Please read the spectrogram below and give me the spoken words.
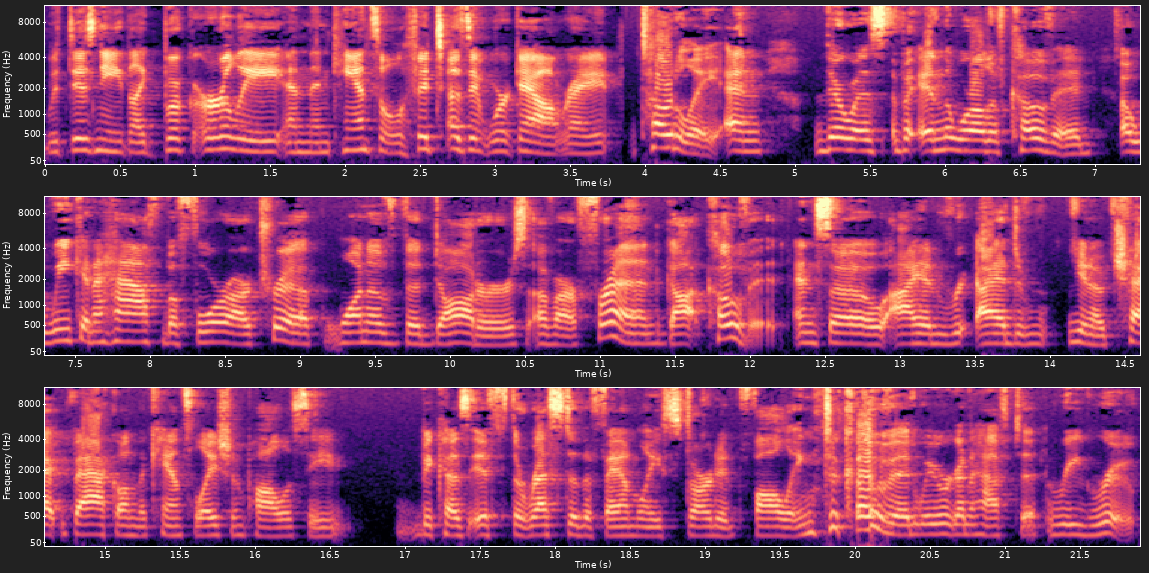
with Disney, like book early and then cancel if it doesn't work out, right? Totally. And there was, but in the world of COVID, a week and a half before our trip, one of the daughters of our friend got COVID. And so I had, I had to, you know, check back on the cancellation policy because if the rest of the family started falling to COVID, we were going to have to regroup.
